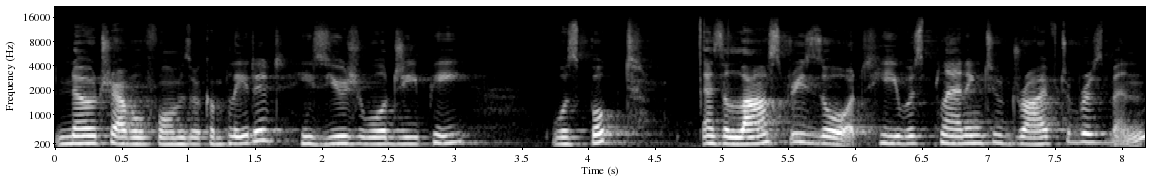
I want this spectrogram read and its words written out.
No travel forms were completed. His usual GP was booked. As a last resort, he was planning to drive to Brisbane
